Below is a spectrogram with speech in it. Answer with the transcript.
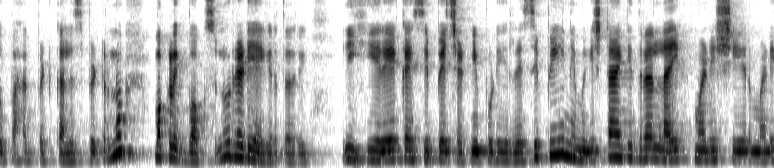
ತುಪ್ಪ ಹಾಕ್ಬಿಟ್ಟು ಕಲಿಸ್ಬಿಟ್ರು ಮಕ್ಳಿಗೆ ಬಾಕ್ಸ್ನು ರೆಡಿ ಆಗಿರ್ತದೆ ರೀ ಈ ಹೀರೆಕಾಯಿ ಸಿಪ್ಪೆ ಚಟ್ನಿ ಪುಡಿ ರೆಸಿಪಿ ನಿಮಗೆ ಇಷ್ಟ ಆಗಿದ್ರೆ ಲೈಕ್ ಮಾಡಿ ಶೇರ್ ಮಾಡಿ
